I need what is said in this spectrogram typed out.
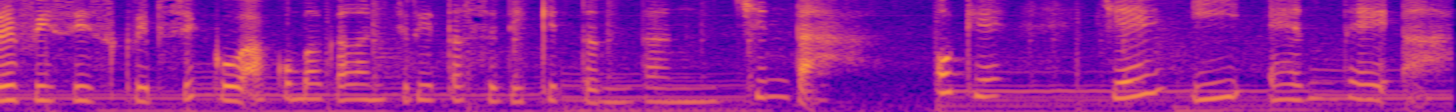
revisi skripsiku, aku bakalan cerita sedikit tentang cinta. Oke, okay. C I N T A.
